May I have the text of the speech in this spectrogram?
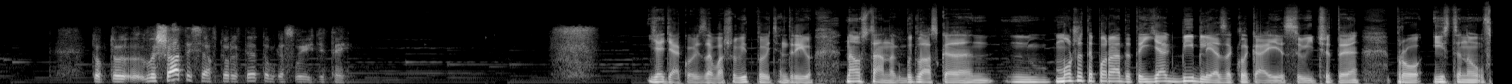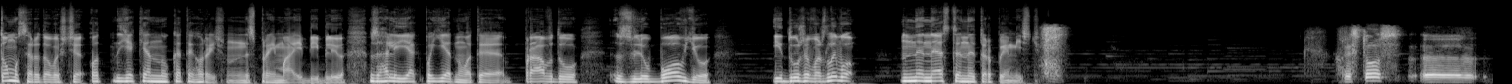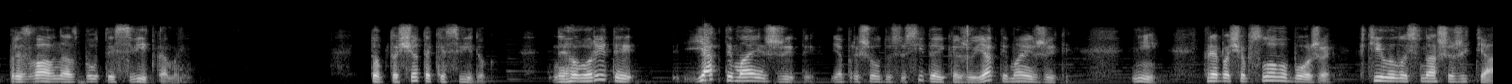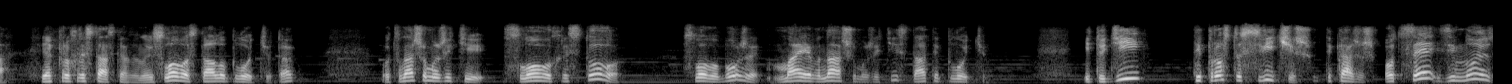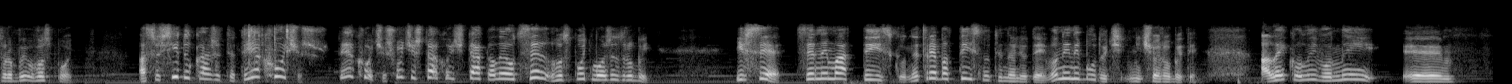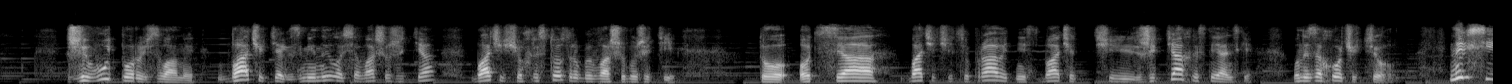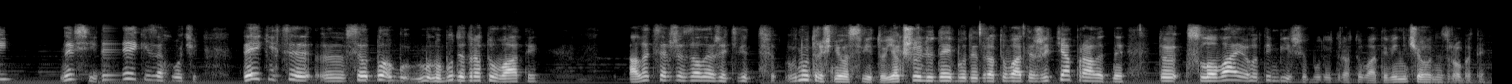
Тобто лишатися авторитетом для своїх дітей. Я дякую за вашу відповідь, Андрію. Наостанок, будь ласка, можете порадити, як Біблія закликає свідчити про істину в тому середовищі, от яке ну категорично не сприймає Біблію. Взагалі, як поєднувати правду з любов'ю, і дуже важливо не нести нетерпимість. Христос е, призвав нас бути свідками. Тобто, що таке свідок? Не говорити, як ти маєш жити. Я прийшов до сусіда і кажу, як ти маєш жити. Ні. Треба, щоб Слово Боже втілилось в наше життя. Як про Христа сказано, і Слово стало плоттю, так? От в нашому житті Слово Христово, Слово Боже, має в нашому житті стати плоттю. І тоді ти просто свідчиш, ти кажеш, оце зі мною зробив Господь. А сусіду кажете, ти як хочеш, ти як хочеш, хочеш так, хочеш так, але оце Господь може зробити. І все, це нема тиску, не треба тиснути на людей, вони не будуть нічого робити. Але коли вони е, живуть поруч з вами, бачать, як змінилося ваше життя, бачать, що Христос зробив в вашому житті, то оця, бачачи цю праведність, бачачи життя християнське, вони захочуть цього. Не всі, не всі, деякі захочуть, деяких це е, все одно ну, буде дратувати. Але це вже залежить від внутрішнього світу. Якщо людей буде дратувати життя праведне, то слова його тим більше будуть дратувати, він нічого не зробити.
